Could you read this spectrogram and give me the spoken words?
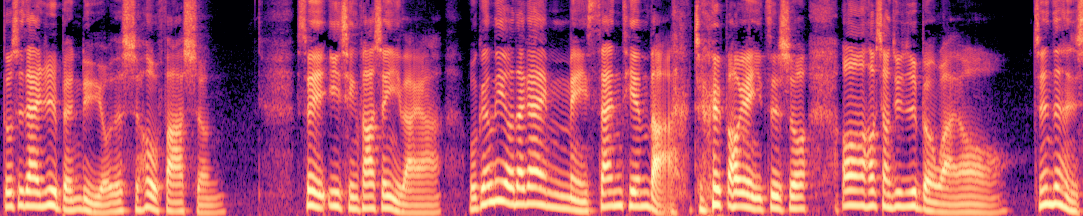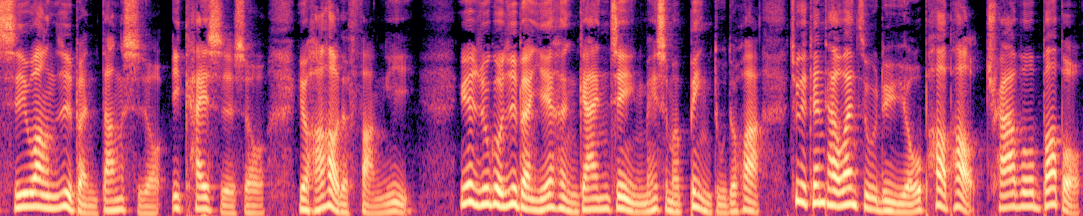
都是在日本旅游的时候发生。所以疫情发生以来啊，我跟 Leo 大概每三天吧，就会抱怨一次说，哦，好想去日本玩哦，真的很希望日本当时哦，一开始的时候有好好的防疫，因为如果日本也很干净，没什么病毒的话，就可以跟台湾组旅游泡泡 （travel bubble），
